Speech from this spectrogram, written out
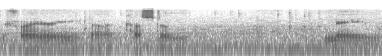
refinery custom name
